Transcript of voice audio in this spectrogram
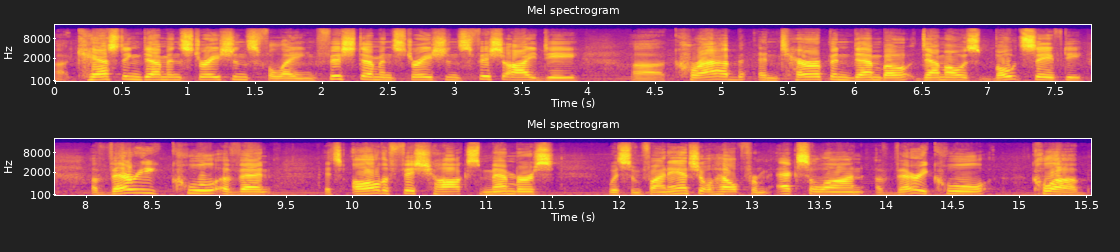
Uh, casting demonstrations, filleting fish demonstrations, fish ID, uh, crab and terrapin demo, demos, boat safety, a very cool event. It's all the Fishhawks members with some financial help from Exelon, a very cool club.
